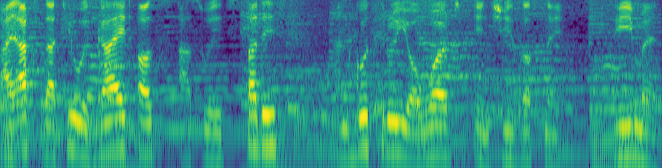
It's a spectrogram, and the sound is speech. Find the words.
I ask that you will guide us as we study and go through your word in Jesus' name. Amen.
